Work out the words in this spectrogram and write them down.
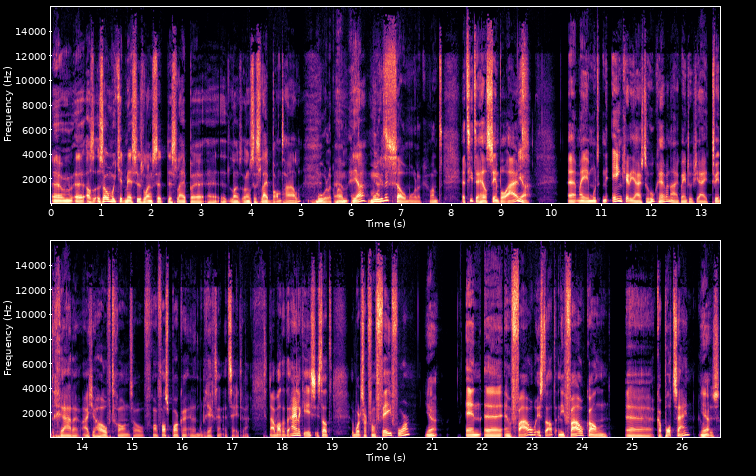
um, uh, als, zo moet je het mes dus langs de, de, slijp, uh, langs, langs de slijpband halen. Moeilijk. Um, ja, moeilijk? Ja, zo moeilijk. Want het ziet er heel simpel uit. Ja. Uh, maar je moet in één keer de juiste hoek hebben. Nou, ik weet niet of jij 20 graden uit je hoofd gewoon zo gewoon vastpakken. En het moet recht zijn, et cetera. Nou, wat het uiteindelijk is, is dat het wordt een soort van V-vorm. Ja. En uh, een vouw is dat. En die vouw kan uh, kapot zijn. Ja. Dus,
